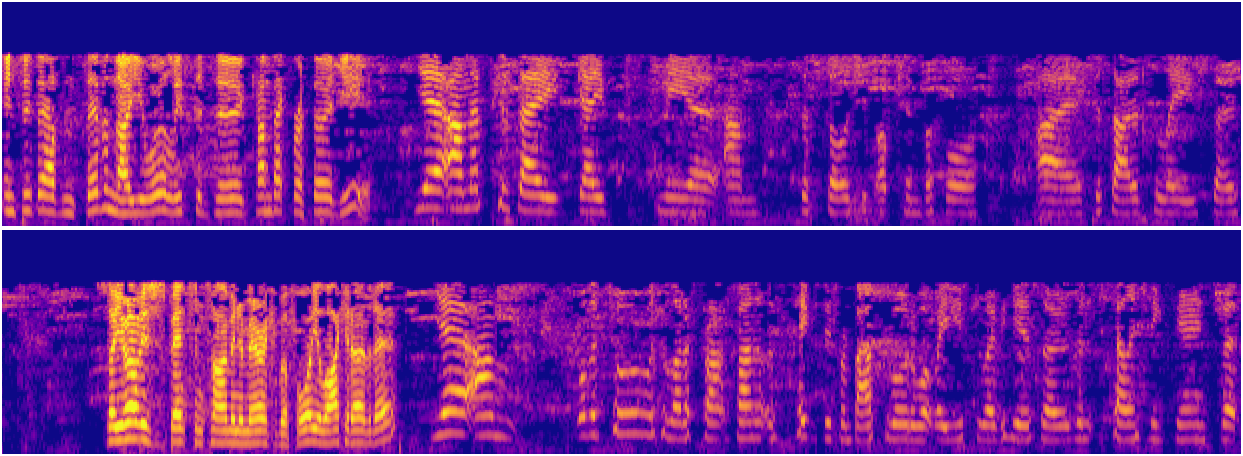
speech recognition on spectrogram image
In 2007, though, you were listed to come back for a third year. yeah, um, that's because they gave me a, um, the scholarship option before I decided to leave. So So you've obviously spent some time in America before. You like it over there? Yeah, um, well, the tour was a lot of fun. It was heaps different basketball to what we're used to over here, so it was a challenging experience. But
